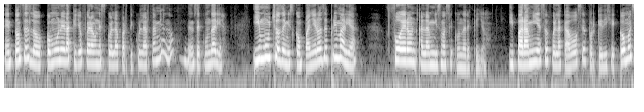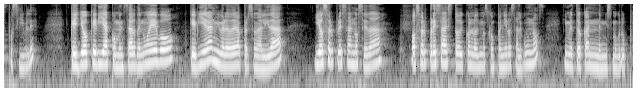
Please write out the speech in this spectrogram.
entonces lo común era que yo fuera a una escuela particular también, ¿no? En secundaria. Y muchos de mis compañeros de primaria fueron a la misma secundaria que yo. Y para mí eso fue el acabose porque dije, ¿cómo es posible que yo quería comenzar de nuevo, que vieran mi verdadera personalidad? Y oh sorpresa, no se da. Oh sorpresa, estoy con los mismos compañeros algunos y me tocan en el mismo grupo.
